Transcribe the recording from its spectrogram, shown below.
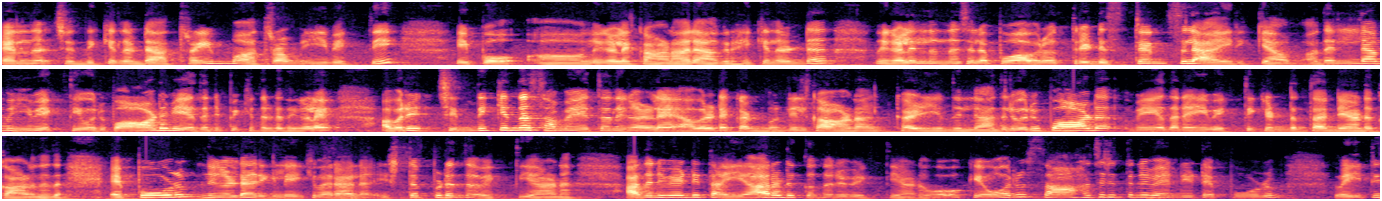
എന്ന് ചിന്തിക്കുന്നുണ്ട്. അത്രയും മാത്രം ഈ വ്യക്തി ഇപ്പോൾ നിങ്ങളെ കാണാൻ ആഗ്രഹിക്കുന്നുണ്ട്. നിങ്ങളിൽ നിന്ന് ചിലപ്പോൾ അവർ ഒത്തിരി ഡിസ്റ്റൻസിലായിരിക്കാം. അതെല്ലാം ഈ വ്യക്തിയെ ഒരുപാട് വേദനിപ്പിക്കുന്നുണ്ട്. നിങ്ങളെ അവർ ചിന്തിക്കുന്ന സമയത്ത് നിങ്ങളെ അവരുടെ കൺമുന്നിൽ കാണാൻ കഴിയുന്നില്ല. അതിൽ ഒരുപാട് വേദന ഈ വ്യക്തിക്കുണ്ടെന്ന് തന്നെയാണ് കാണുന്നത്. എപ്പോഴും നിങ്ങളുടെ അരികിലേക്ക് വരാൻ ഇഷ്ടപ്പെടുന്ന വ്യക്തിയാണ്. അതിനുവേണ്ടി തയ്യാറെടുക്കുന്ന ഒരു വ്യക്തിയാണ് ഓക്കെ ഓരോ സാഹചര്യത്തിന് വേണ്ടിയിട്ട് എപ്പോഴും വെയിറ്റ്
